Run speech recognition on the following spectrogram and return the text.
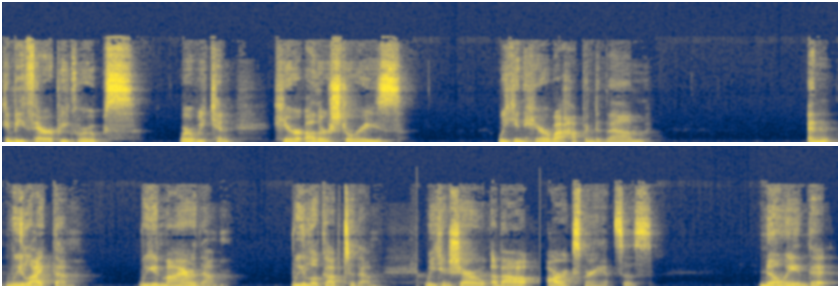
can be therapy groups where we can hear other stories. We can hear what happened to them. And we like them. We admire them. We look up to them. We can share about our experiences, knowing that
